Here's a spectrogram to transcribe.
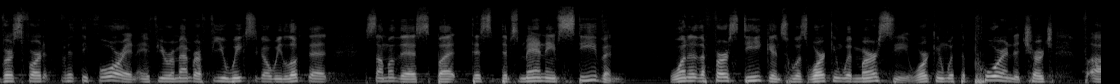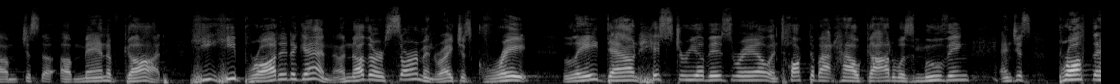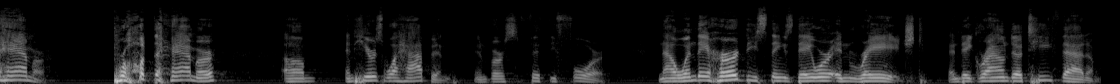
verse 54. And if you remember, a few weeks ago, we looked at some of this, but this, this man named Stephen one of the first deacons was working with mercy, working with the poor in the church, um, just a, a, man of God. He, he brought it again, another sermon, right? Just great. Laid down history of Israel and talked about how God was moving and just brought the hammer. Brought the hammer. Um, and here's what happened in verse 54. Now, when they heard these things, they were enraged and they ground their teeth at him.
